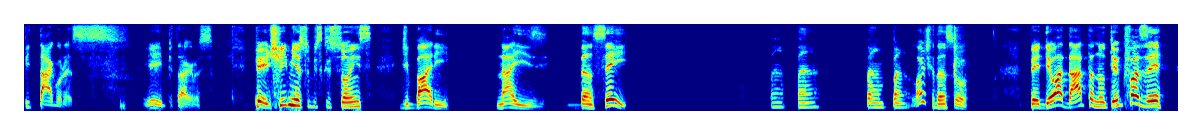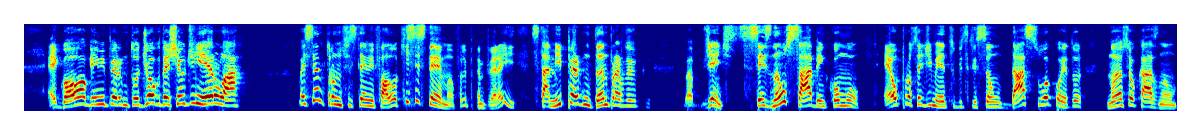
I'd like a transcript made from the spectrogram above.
Pitágoras. E aí, Pitágoras? Perdi minhas subscrições de Bari na Easy. Dancei? Pam, pam, pam, pam. Lógico que dançou. Perdeu a data, não tem o que fazer. É igual alguém me perguntou, Diogo, deixei o dinheiro lá. Mas você entrou no sistema e falou, que sistema? Eu falei, peraí, você está me perguntando para ver. Gente, vocês não sabem como é o procedimento de subscrição da sua corretora. Não é o seu caso, não,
